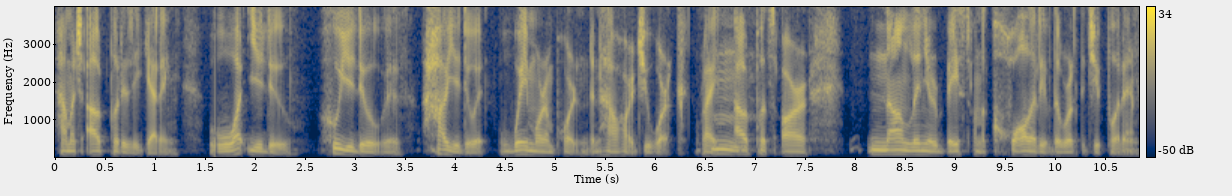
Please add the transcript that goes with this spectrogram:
How much output is he getting? What you do, who you do it with, how you do it, way more important than how hard you work, right? Mm. Outputs are nonlinear based on the quality of the work that you put in.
